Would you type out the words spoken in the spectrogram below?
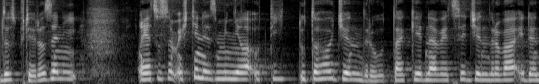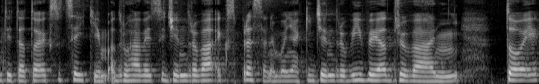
dost přirozený. A já, co jsem ještě nezmínila u, tý, u toho genderu, tak jedna věc je genderová identita, to, jak se cítím, a druhá věc je genderová exprese nebo nějaký genderový vyjadřování, to, jak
